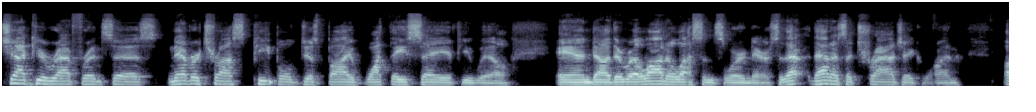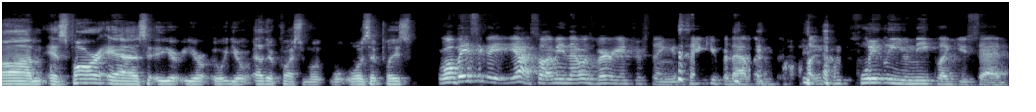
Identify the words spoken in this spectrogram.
check your references, never trust people just by what they say, if you will and uh, there were a lot of lessons learned there. So that that is a tragic one. Um, as far as your your your other question, what, was it, please? Well, basically, yeah. So I mean, that was very interesting. Thank you for that. Like, like completely unique, like you said,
